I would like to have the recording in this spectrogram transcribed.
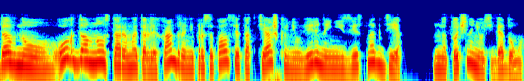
Давно, ох, давно старый мэтр Алехандро не просыпался так тяжко, неуверенно и неизвестно где, но точно не у себя дома.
